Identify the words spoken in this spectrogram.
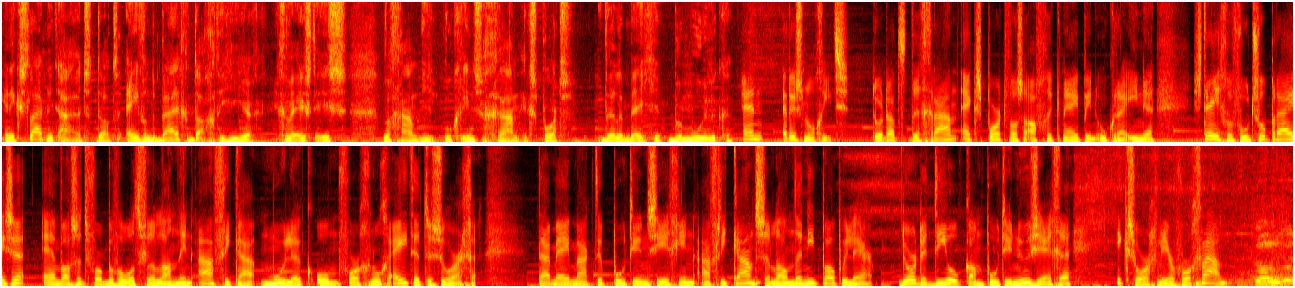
En ik sluit niet uit dat een van de bijgedachten hier geweest is... we gaan die Oekraïnse graanexport wel een beetje bemoeilijken. En er is nog iets. Doordat de graanexport was afgeknepen in Oekraïne, stegen voedselprijzen en was het voor bijvoorbeeld veel landen in Afrika moeilijk om voor genoeg eten te zorgen. Daarmee maakte Poetin zich in Afrikaanse landen niet populair. Door de deal kan Poetin nu zeggen: ik zorg weer voor graan. Thank you,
